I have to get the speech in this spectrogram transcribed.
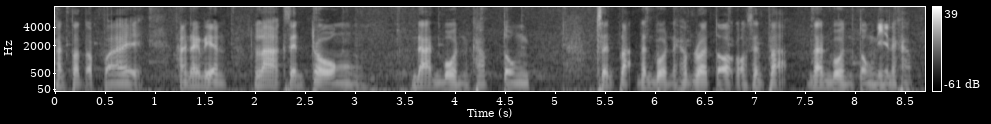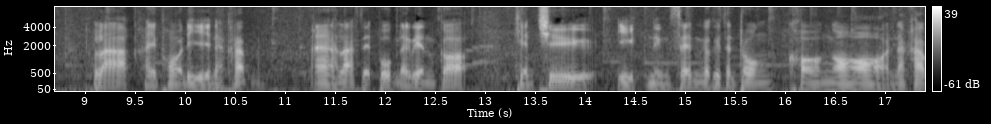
ขั้นตอนต่อไปให้นักเรียนลากเส้นตรงด้านบนครับ ตรง เส้นประด้านบนนะครับ รอยต่อของเส้นประด้านบนตรงนี้นะครับ ลากให้พอดีนะครับอ่าลากเสร็จปุ๊บนักเรียนก็เขียนชื่ออีก 1 เส้นก็คือเส้นตรงคองอนะครับ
